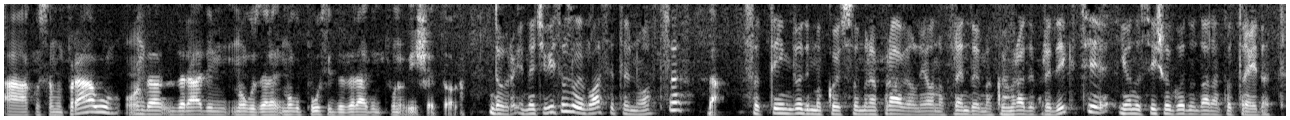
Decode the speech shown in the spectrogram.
A ako sam u pravu, onda zaradim, mogu, zaradim, mogu pustiti da zaradim puno više od toga. Dobro, i znači vi ste uzeli vlastite novce da. sa tim ljudima koji su vam napravili, ono, frendovima koji vam rade predikcije i onda su išli godinu dana to tradat.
